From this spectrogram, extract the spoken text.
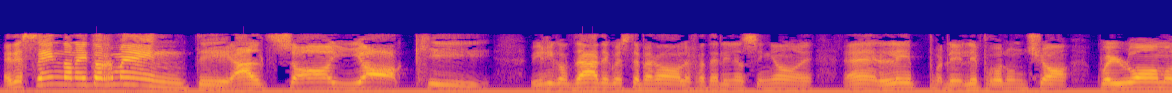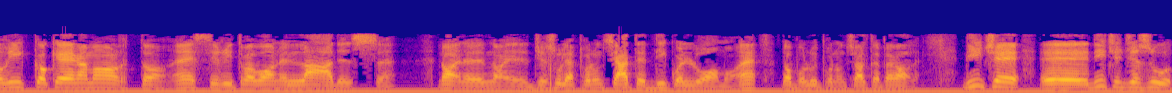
Ed essendo nei tormenti, alzò gli occhi. Vi ricordate queste parole, fratelli del Signore? Eh? Le, le, le, pronunciò quell'uomo ricco che era morto e eh? si ritrovò nell'Ades no, eh, no eh, Gesù le ha pronunziate di quell'uomo, eh? dopo lui pronunciò altre parole. Dice, dice Gesù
